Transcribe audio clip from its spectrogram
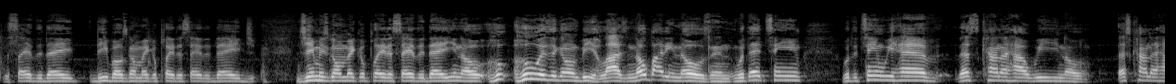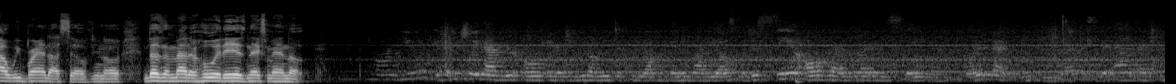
to save the day. Deebo's gonna make a play to save the day. J- Jimmy's gonna make a play to save the day. You know who who is it gonna be? Elijah. Nobody knows. And with that team, with the team we have, that's kind of how we you know that's kind of how we brand ourselves. You know, it doesn't matter who it is. Next man up. You usually have your own energy. You don't need to feed off of anybody else. But just seeing all of that red in the stadium, what did that mean to you guys? Did it add extra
